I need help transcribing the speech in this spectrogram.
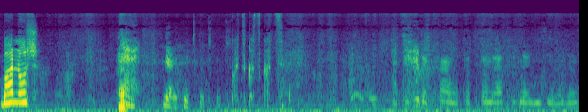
Barnos! Gyere! Jaj, kuc, kuc, kuc. Kuc, kuc, kuc. Felmutattam rá, hogy ne vízé legyen.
